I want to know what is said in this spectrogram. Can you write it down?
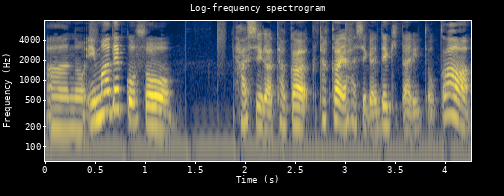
あの、今でこそ、橋が高高い橋ができたりとか、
